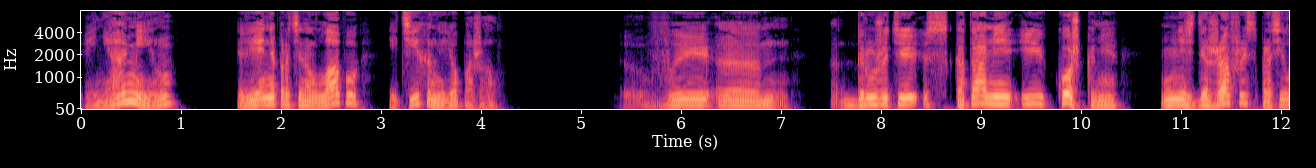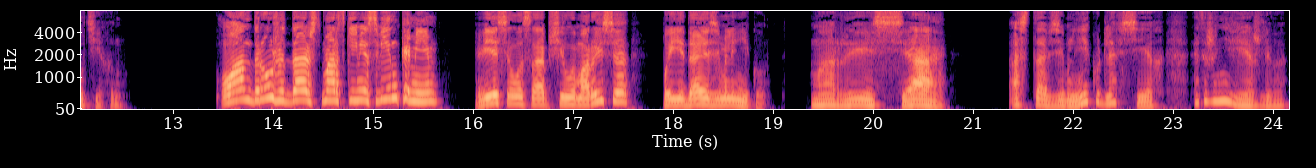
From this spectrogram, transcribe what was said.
«Вениамин». Веня протянул лапу, и Тихон ее пожал. «Вы э, дружите с котами и кошками?» — не сдержавшись, спросил Тихон. «Он дружит даже с морскими свинками!» — весело сообщила Марыся, поедая землянику. «Марыся!» Оставь землянику для всех. Это же невежливо.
